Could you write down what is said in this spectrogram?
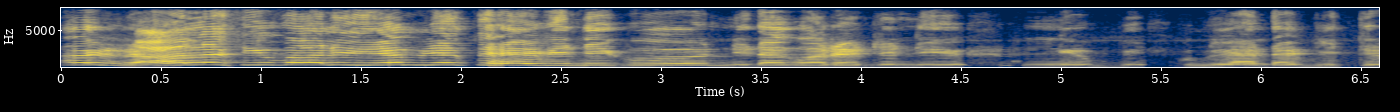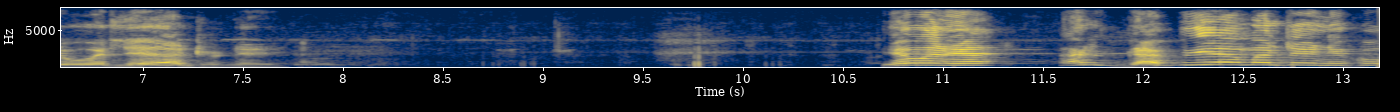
అవి రాళ్ళ శివాలు ఏం చేస్తాయి అవి నీకు నిజంగా నీ నీ బి- నీ అంత బిత్తిరి లేదంటున్నది ఏమన్నా అని గబ్బి ఏమంటే నీకు?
